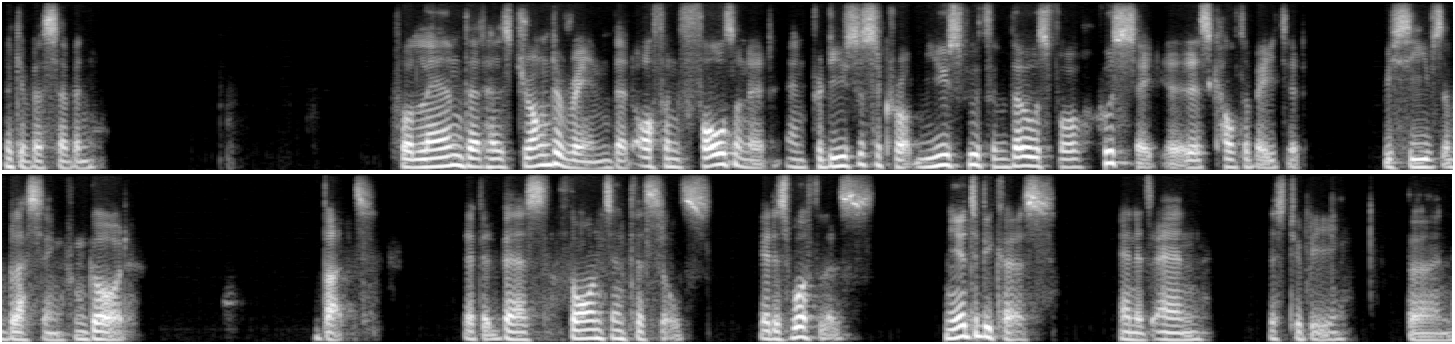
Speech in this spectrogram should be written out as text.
Look at verse 7. For land that has drunk the rain that often falls on it and produces a crop useful to those for whose sake it is cultivated, receives a blessing from God. But if it bears thorns and thistles, it is worthless, near to be cursed, and its end is to be burned.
